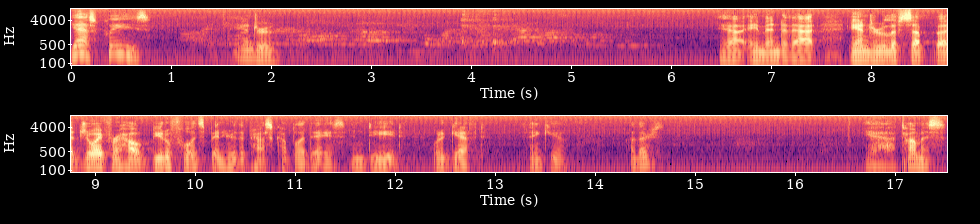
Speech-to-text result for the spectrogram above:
Yes, please. Andrew. Yeah, amen to that. Andrew lifts up uh, joy for how beautiful it's been here the past couple of days. Indeed. What a gift. Thank you. Others? Yeah, Thomas.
